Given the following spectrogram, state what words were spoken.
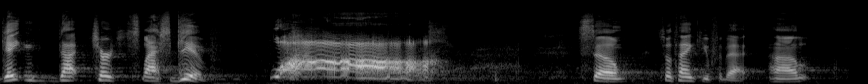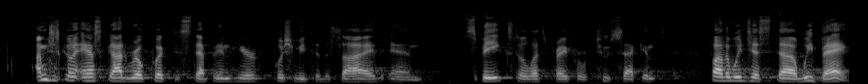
Gayton.church slash give. Wow! So, so thank you for that. Uh, I'm just going to ask God real quick to step in here, push me to the side, and speak. So let's pray for two seconds. Father, we just, uh, we beg.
